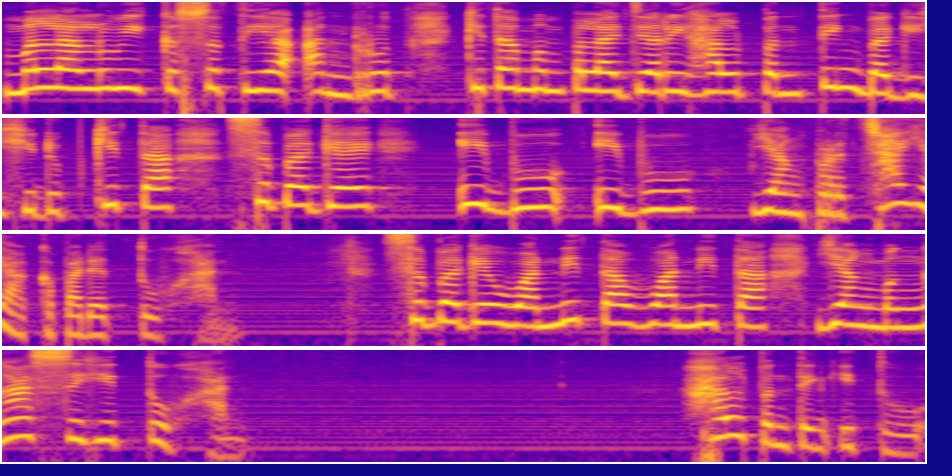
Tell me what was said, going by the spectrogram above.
Melalui kesetiaan Ruth, kita mempelajari hal penting bagi hidup kita sebagai ibu-ibu yang percaya kepada Tuhan, sebagai wanita-wanita yang mengasihi Tuhan. Hal penting itu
